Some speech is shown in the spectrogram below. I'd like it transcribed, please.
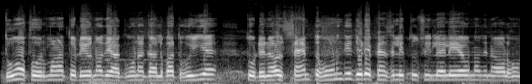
ਦੋਵਾਂ ਫੋਰਮਾਂ ਨਾਲ ਤੁਹਾਡੇ ਉਹਨਾਂ ਦੇ ਆਗੂਆਂ ਨਾਲ ਗੱਲਬਾਤ ਹੋਈ ਹੈ ਤੁਹਾਡੇ ਨਾਲ ਸਹਿਮਤ ਹੋਣਗੇ ਜਿਹੜੇ ਫੈਸਲੇ ਤੁਸੀਂ ਲੈ ਲਏ ਆ ਉਹਨਾਂ ਦੇ ਨਾਲ ਹੋਣ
